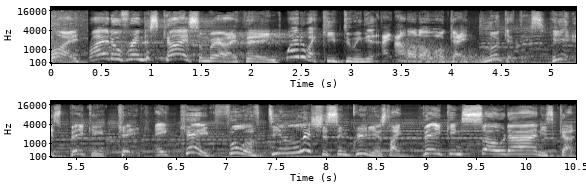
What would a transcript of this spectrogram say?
bike right over in the sky somewhere, I think. Why do I keep doing this? I, I don't know, okay? Look at this. He is baking a cake. A cake full of delicious ingredients like baking soda, and he's got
